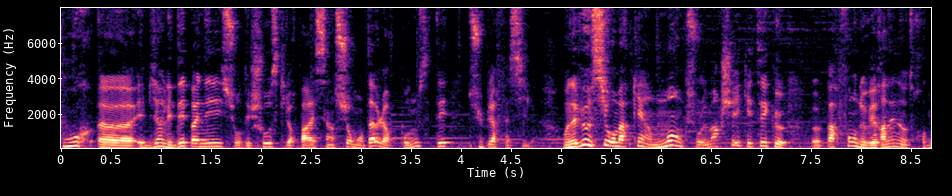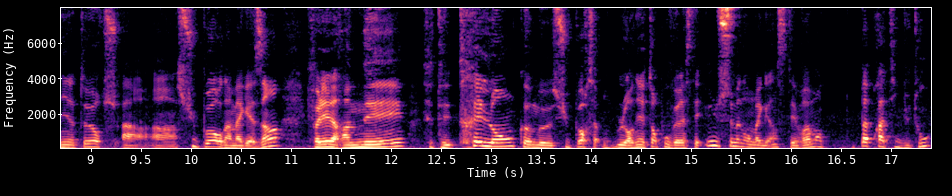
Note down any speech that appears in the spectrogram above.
pour euh, eh bien, les dépanner sur des choses qui leur paraissaient insurmontables. Alors pour nous, c'était super facile. On avait aussi remarqué un manque sur le marché qui était que euh, parfois on devait ramener notre ordinateur à, un support d'un magasin, il fallait la ramener, c'était très lent comme euh, support, l'ordinateur pouvait rester une semaine le magasin, c'était vraiment pas pratique du tout.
